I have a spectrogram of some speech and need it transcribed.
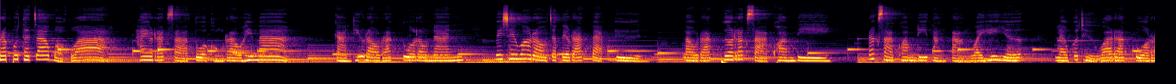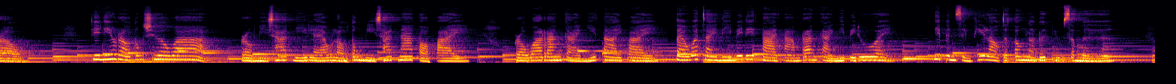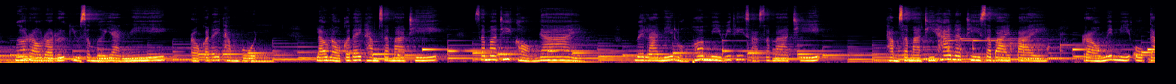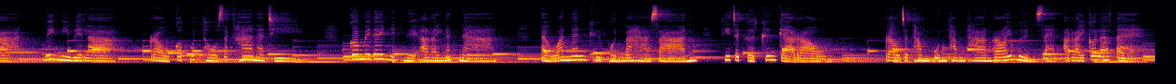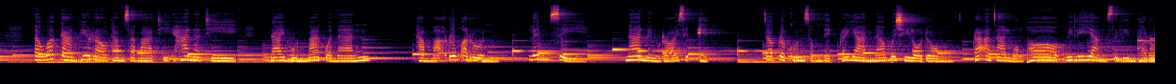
พระพุทธเจ้าบอกว่า ให้รักษาตัวของเราให้มาก การที่เรารักตัวเรานั้น ไม่ใช่ว่าเราจะไปรักแบบอื่น เรารักเพื่อรักษาความดี รักษาความดีต่างๆ ไว้ให้เยอะ แล้วก็ถือว่ารักตัวเรา ทีนี้เราต้องเชื่อว่า เรามีชาตินี้แล้วเราต้องมีชาติหน้าต่อไป เพราะว่าร่างกายนี้ตายไป แต่ว่าใจนี้ไม่ได้ตายตามร่างกายนี้ไปด้วย นี่เป็นสิ่งที่เราจะต้องระลึกอยู่เสมอ เมื่อเราระลึกอยู่เสมออย่างนี้ เราก็ได้ทำบุญ แล้วเราก็ได้ทำสมาธิ สมาธิของง่าย เวลานี้หลวงพ่อมีวิธีสาสมาธิทำสมาธิ 5 นาทีสบายไป เราไม่มีโอกาส ไม่มีเวลา เราก็พุทโธสัก 5 นาที ก็ไม่ได้เหน็ดเหนื่อยอะไรนักหนา แต่ว่านั่นคือผลมหาศาลที่จะเกิดขึ้นแก่เรา เราจะทำบุญทำทานร้อยหมื่นแสนอะไรก็แล้วแต่ แต่ว่าการที่เราทำสมาธิห้านาที ได้บุญมากกว่านั้น ธรรมรุ่งอรุณ เล่มสี่หน้า 111 เจ้าประคุณสมเด็จพระยานนวชิโลดม พระอาจารย์หลวงพ่อวิริยังสิรินทโร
